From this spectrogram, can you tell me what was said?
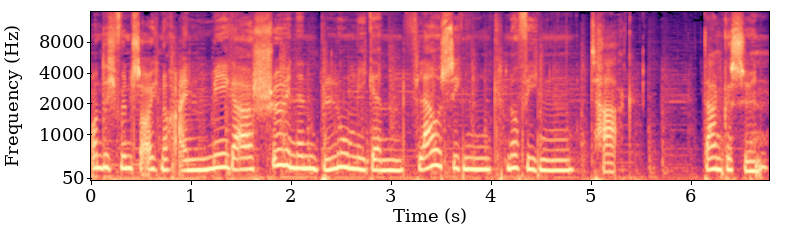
Und ich wünsche euch noch einen mega schönen, blumigen, flauschigen, knuffigen Tag. Dankeschön.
